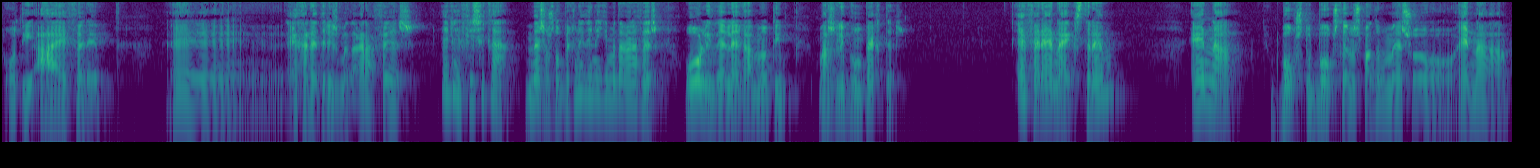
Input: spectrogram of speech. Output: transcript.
ότι α, έφερε, ε, έχανε τρεις μεταγραφές Ε, ναι, φυσικά. Μέσα στο παιχνίδι είναι και μεταγραφές. Όλοι δεν λέγαμε ότι μας λείπουν παίκτες. Έφερε ένα extreme, ένα box to box τέλος πάντων μέσω ένα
